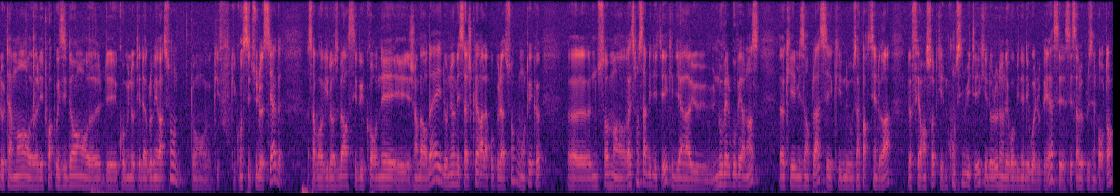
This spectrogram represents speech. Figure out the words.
notamment euh, les trois présidents euh, des communautés d'agglomération qui, qui, constituent le SIAG, à savoir Guy Losbar, Cédric Cornet et Jean Bardet, donner un message clair à la population pour montrer que euh, nous sommes en responsabilité, qu'il y a une nouvelle gouvernance qui est mise en place et qu'il nous appartiendra de faire en sorte qu'il y ait une continuité, qu'il y ait de l'eau dans les robinets des Guadeloupéens, c'est ça le plus important,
